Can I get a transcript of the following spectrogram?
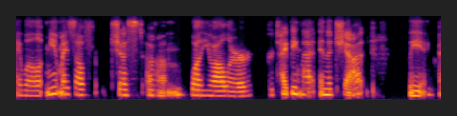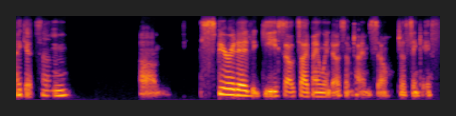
I will mute myself just um, while you all are, are typing that in the chat. We I get some um, spirited geese outside my window sometimes, so just in case.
